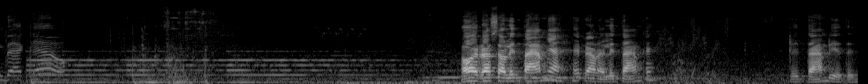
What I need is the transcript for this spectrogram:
No turning back now. Thôi, ra sau lên 8 nha. Hết round này lên 8 cái. Lên 8 đi à, tính.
